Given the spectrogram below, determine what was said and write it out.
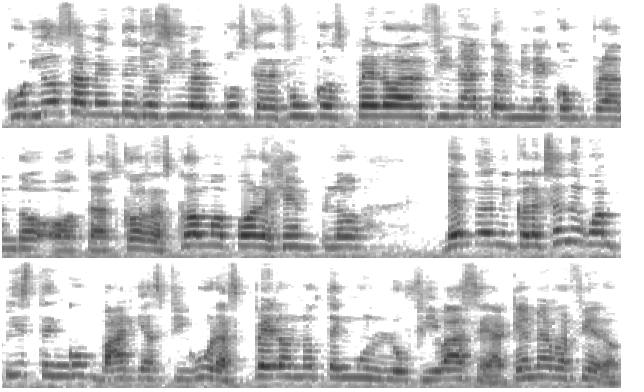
curiosamente yo sí iba en busca de Funcos, pero al final terminé comprando otras cosas, como por ejemplo Dentro de mi colección de One Piece tengo varias figuras, pero no tengo un Luffy base. ¿A qué me refiero?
